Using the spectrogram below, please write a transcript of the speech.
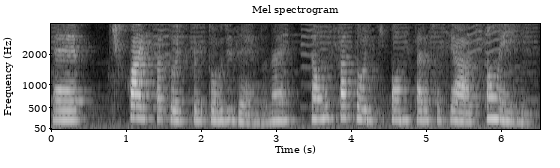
É, de quais fatores que eu estou dizendo, né? Então, os fatores que podem estar associados são eles:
